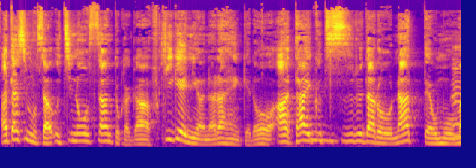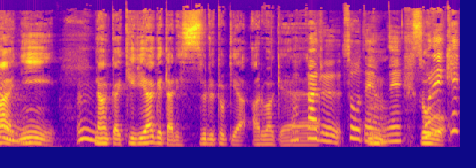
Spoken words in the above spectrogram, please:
私もさうちのおっさんとかが不機嫌にはならへんけどあ退屈するだろうなって思う前に、うん。なんか切り上げたりする時あるわけ。わかる。そうだよね、そう。これ結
